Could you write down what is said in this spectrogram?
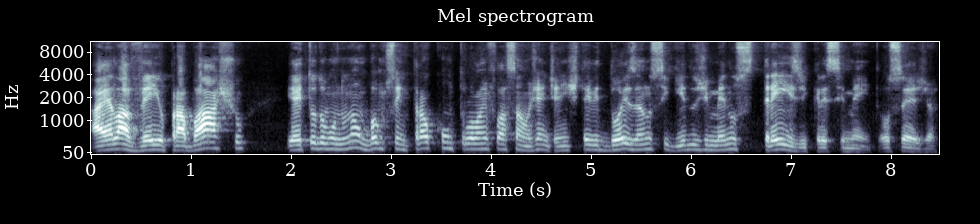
Aí ela veio para baixo, e aí todo mundo, não, Banco Central controla a inflação. Gente, a gente teve dois anos seguidos de menos 3 de crescimento. Ou seja,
